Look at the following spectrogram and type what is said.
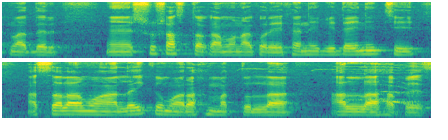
আপনাদের সুস্বাস্থ্য কামনা করে এখানেই বিদায় নিচ্ছি। আসসালামু আলাইকুম রহমতুল্লাহ। আল্লাহ হাফেজ।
